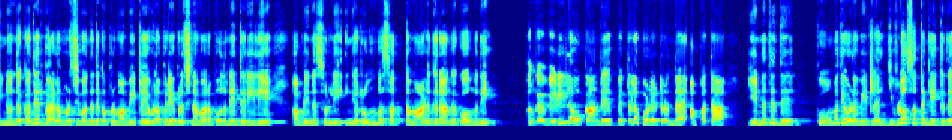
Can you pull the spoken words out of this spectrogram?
இன்னும் இந்த கதிர் வேலை முடிச்சு வந்ததுக்கு அப்புறமா வீட்டில் எவ்வளோ பெரிய பிரச்சனை வரப்போகுதுன்னே தெரியலையே அப்படின்னு சொல்லி இங்கே ரொம்ப சத்தமாக அழுகுறாங்க கோமதி. அங்க வெளியில உட்காந்து வெத்தலை போட்டுட்டு இருந்த அப்பத்தா என்னது இது? கோமதியோட வீட்டில் இவ்வளோ சத்தம் கேட்குது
